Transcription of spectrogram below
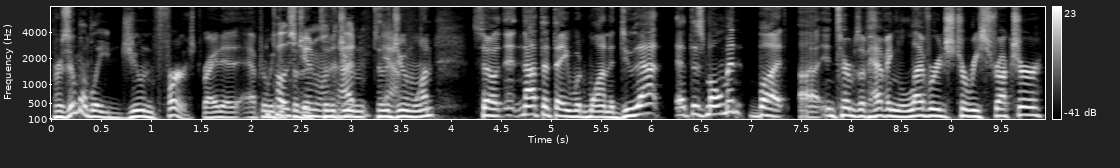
presumably June first, right? After we Post get to June the, to the 1. June to the June one. So not that they would want to do that at this moment, but uh, in terms of having leverage to restructure,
